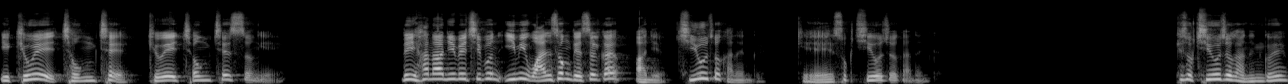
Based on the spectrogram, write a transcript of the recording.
이 교회의 정체, 교회의 정체성이에요. 근데 이 하나님의 집은 이미 완성됐을까요? 아니에요. 지어져 가는 거예요. 계속 지어져 가는 거예요. 계속 지어져 가는 거예요.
